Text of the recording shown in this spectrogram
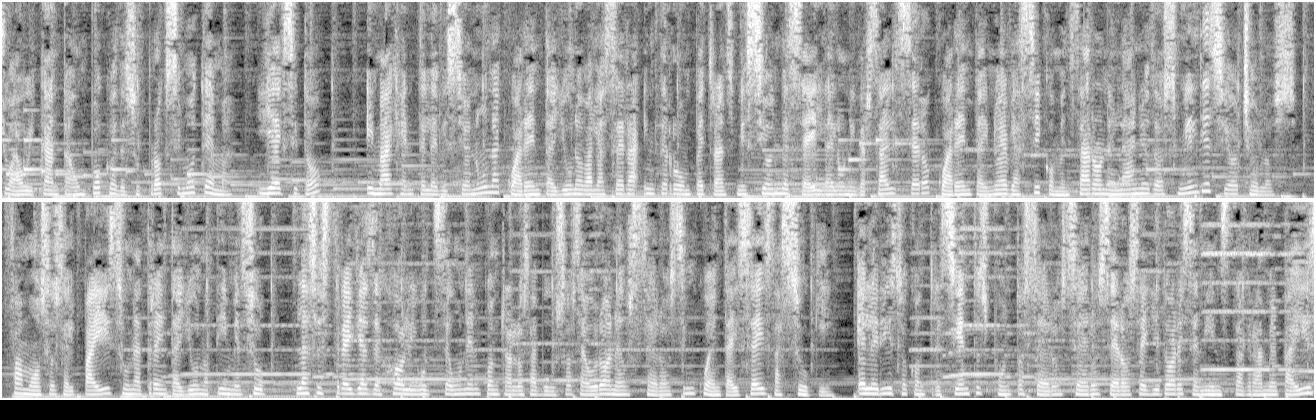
Joao canta un poco de su próximo tema, y éxito, Imagen Televisión 141 Balacera interrumpe transmisión de Seila el Universal 049 Así comenzaron el año 2018 los famosos El País 131 Time Sub, las estrellas de Hollywood se unen contra los abusos Euronews 056 Azuki. El Erizo con 300.000 seguidores en Instagram El País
